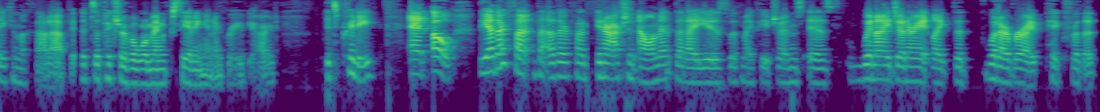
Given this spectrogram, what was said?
they can look that up. It's a picture of a woman standing in a graveyard. It's pretty. And oh, the other fun the other fun interaction element that I use with my patrons is when I generate like the whatever I pick for the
